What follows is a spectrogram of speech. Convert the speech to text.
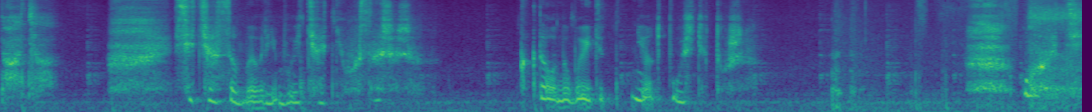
Надя, сейчас самое время уйти от него, слышишь? Когда он выйдет, не отпустит уже. Уходи.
